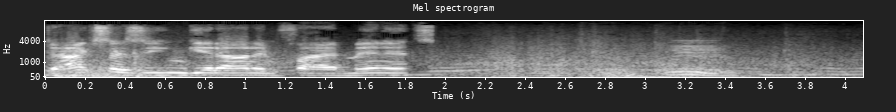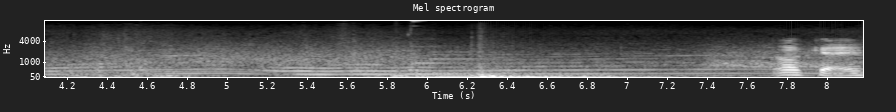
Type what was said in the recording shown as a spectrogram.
Doc says he can get on in five minutes. Hmm. Okay.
